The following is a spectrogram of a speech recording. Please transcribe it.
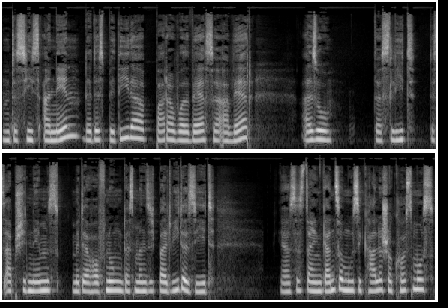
Und das hieß Anen de Despedida para volverse a ver, also das Lied des Abschiednehmens mit der Hoffnung, dass man sich bald wieder sieht. Ja, es ist ein ganzer musikalischer Kosmos,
